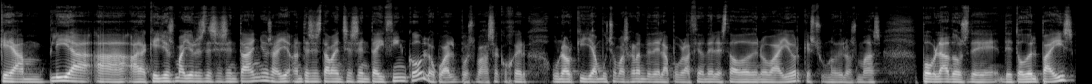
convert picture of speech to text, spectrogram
que amplía a, aquellos mayores de 60 años, antes estaba en 65, lo cual pues vas a coger una horquilla mucho más grande de la población del estado de Nueva York, que es uno de los más poblados de, todo el país.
